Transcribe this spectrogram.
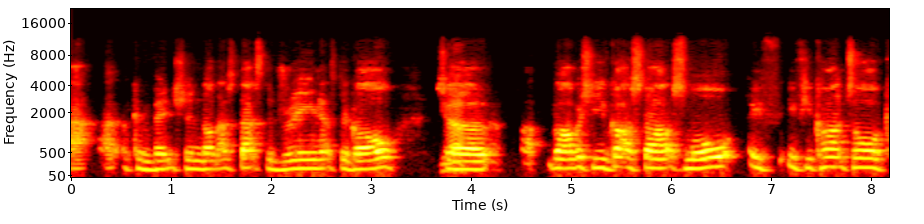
at, a convention. That's that's the dream. That's the goal. So, yeah. But obviously you've got to start small. If if you can't talk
